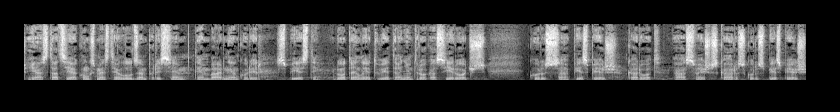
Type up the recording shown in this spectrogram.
Šajā stācijā, kungs, mēs te lūdzam par visiem tiem bērniem, kur ir spiesti rotaļlietu vietā ņemt rokās ieročus, kurus piespiež karot svešus karus, kurus piespiež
